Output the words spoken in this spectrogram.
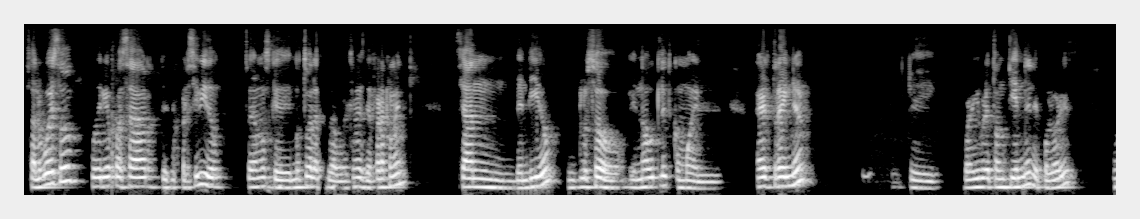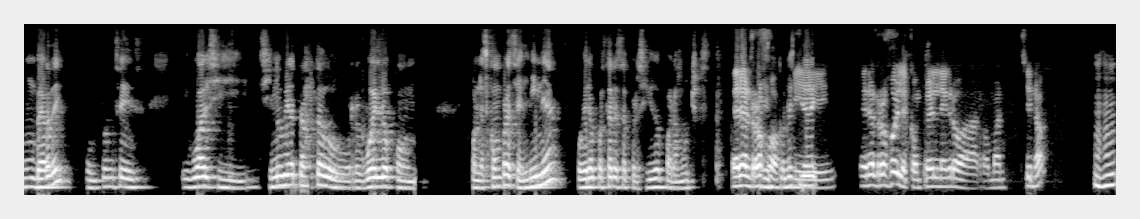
Salvo eso, podría pasar desapercibido. Sabemos que no todas las colaboraciones de Fragment se han vendido, incluso en Outlet como el Air Trainer, que por ahí Breton tiene de colores, un verde. Entonces, igual si, si no hubiera tanto revuelo con, con las compras en línea, podría pasar desapercibido para muchos. Era el rojo. con este y era el rojo y le compré el negro a Román. ¿Sí, no? Ujú.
